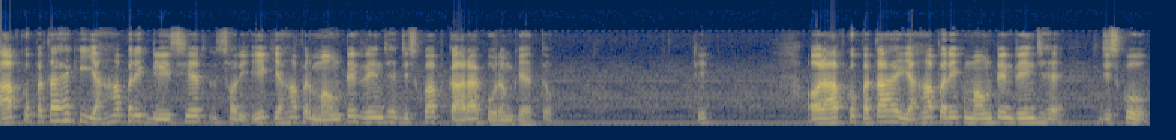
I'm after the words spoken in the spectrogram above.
आपको पता है कि यहाँ पर एक ग्लेशियर, सॉरी, एक यहाँ पर माउंटेन रेंज है जिसको आप काराकोरम कहते हो। ठीक? और आपको पता है यहाँ पर एक माउंटेन रेंज है जिसको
